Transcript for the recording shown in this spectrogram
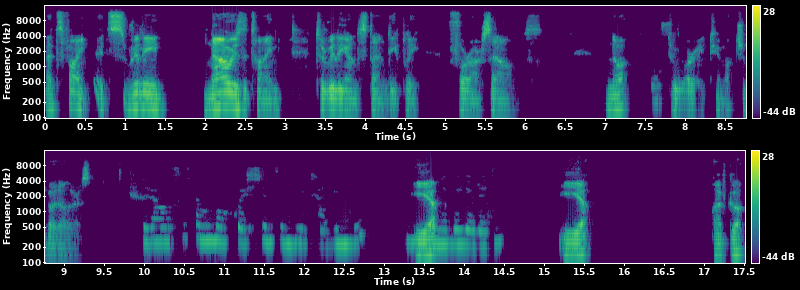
That's fine. It's really now is the time to really understand deeply for ourselves not to worry too much about others. There are also some more questions in the italian group? Yeah. Whenever you're ready. Yeah. I've got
